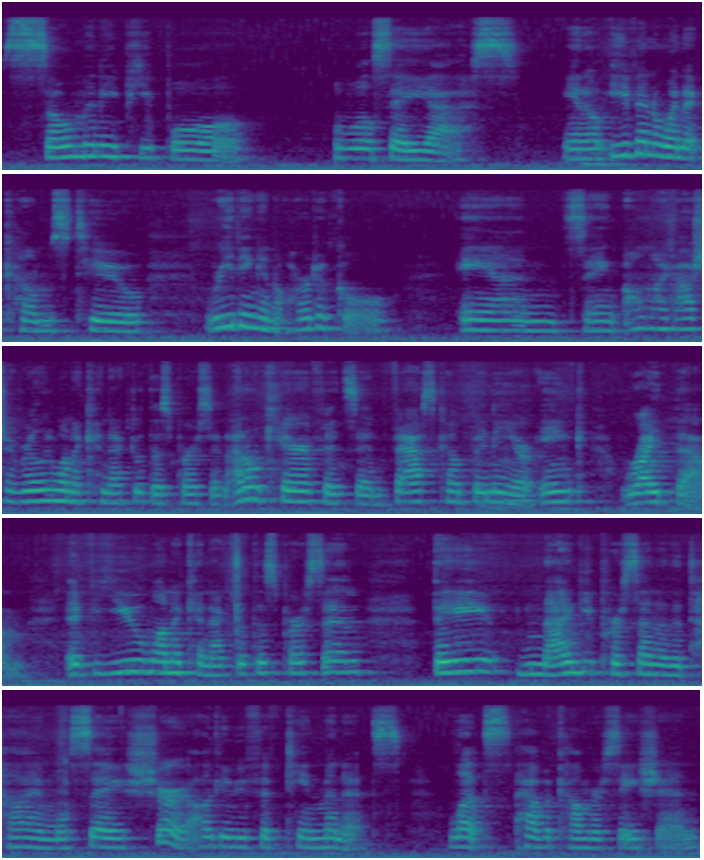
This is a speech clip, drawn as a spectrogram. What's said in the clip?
So many people will say yes. You know, mm-hmm. even when it comes to reading an article and saying, oh my gosh, I really want to connect with this person. I don't care if it's in Fast Company or mm-hmm. Inc., write them. If you want to connect with this person, they 90% of the time will say, sure, I'll give you 15 minutes. Let's have a conversation.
